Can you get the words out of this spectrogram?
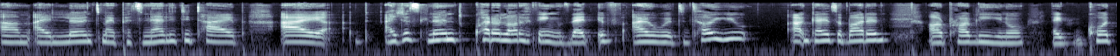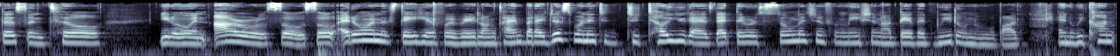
Um, I learned my personality type. I I just learned quite a lot of things that if I were to tell you uh, guys about it, I'll probably you know like record this until you know, an hour or so. So I don't want to stay here for a very long time, but I just wanted to, to tell you guys that there is so much information out there that we don't know about, and we can't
